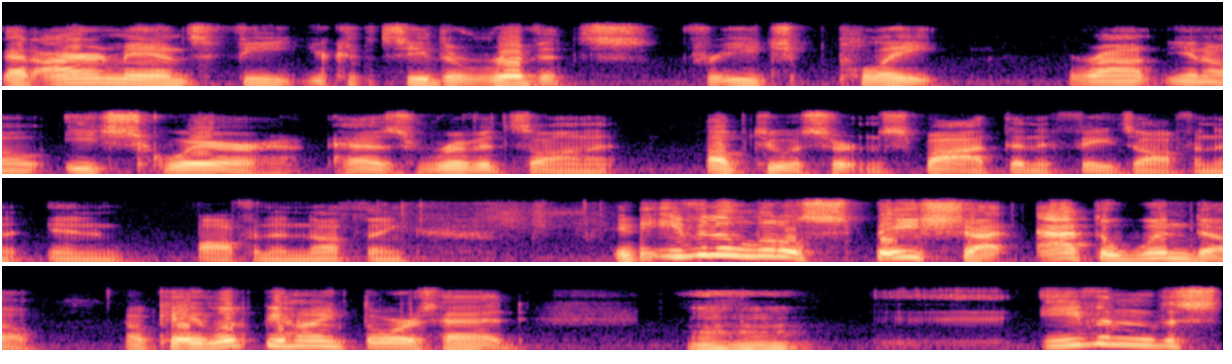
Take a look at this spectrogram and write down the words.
at Iron Man's feet, you can see the rivets for each plate around. You know, each square has rivets on it up to a certain spot. Then it fades off in, in off into nothing. And even a little space shot at the window. Okay, look behind Thor's head. Mm-hmm. Even the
